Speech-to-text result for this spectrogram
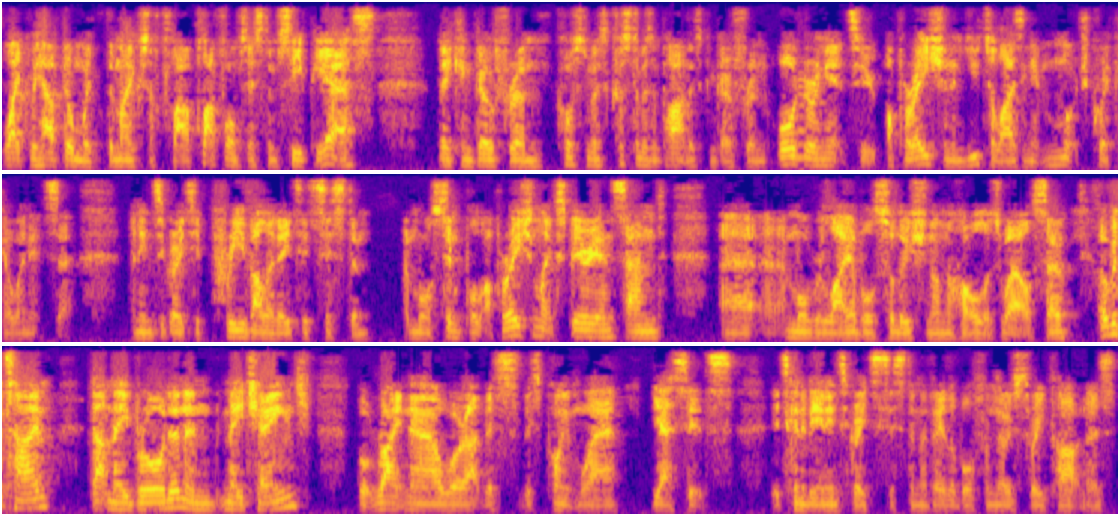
like we have done with the Microsoft Cloud Platform System, CPS, they can go from customers, customers and partners can go from ordering it to operation and utilizing it much quicker when it's a, an integrated pre-validated system, a more simple operational experience and uh, a more reliable solution on the whole as well. So over time, that may broaden and may change, but right now we're at this, this point where yes, it's, it's going to be an integrated system available from those three partners.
